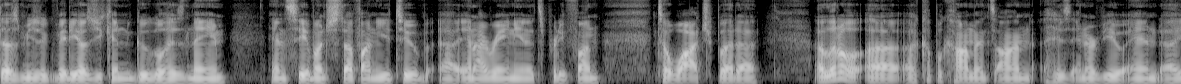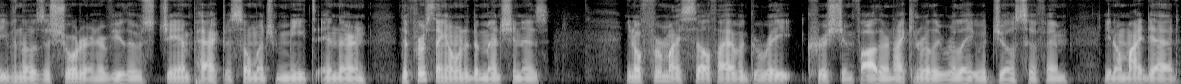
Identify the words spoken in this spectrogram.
does music videos. You can Google his name and see a bunch of stuff on YouTube uh, in Iranian. It's pretty fun to watch. But uh, a little, uh, a couple comments on his interview, and uh, even though it was a shorter interview, there was jam packed with so much meat in there. And the first thing I wanted to mention is, you know, for myself, I have a great Christian father, and I can really relate with Joseph. And you know, my dad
